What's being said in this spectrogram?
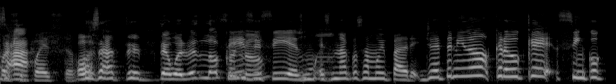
por sea, supuesto. o sea, te, te vuelves loco, Sí, ¿no? sí, sí, es, es una cosa muy padre. Yo he tenido, creo que cinco,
